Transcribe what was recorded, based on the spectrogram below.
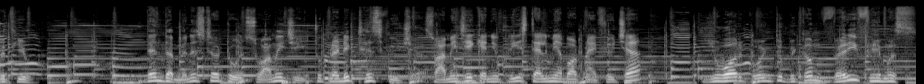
with you. Then the minister told Swamiji to predict his future. Swamiji, can you please tell me about my future? You are going to become very famous.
